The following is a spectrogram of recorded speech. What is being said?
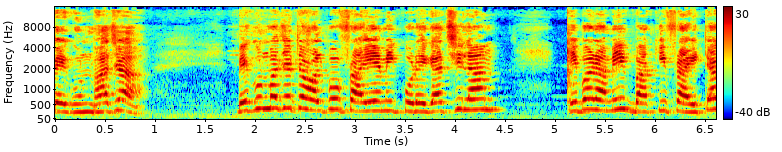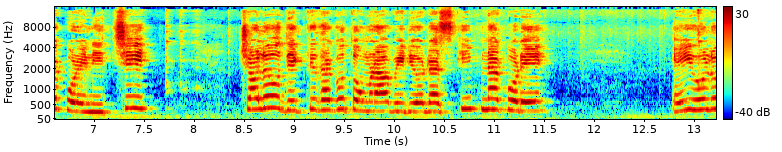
বেগুন ভাজা। বেগুন ভাজাটা অল্প ফ্রাই আমি করে গেছিলাম। এবার আমি বাকি ফ্রাইটা করে নিচ্ছি। চলো দেখতে থাকো তোমরা ভিডিওটা স্কিপ না করে। এই হলো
